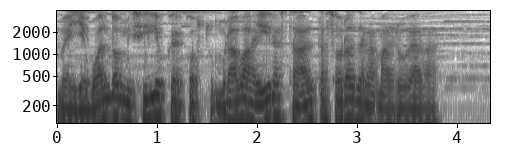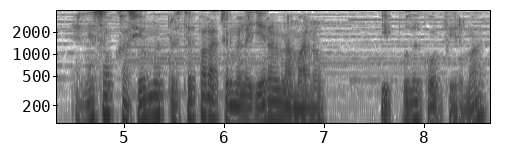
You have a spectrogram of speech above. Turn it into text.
me llevó al domicilio que acostumbraba a ir hasta altas horas de la madrugada. En esa ocasión me presté para que me leyeran la mano y pude confirmar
